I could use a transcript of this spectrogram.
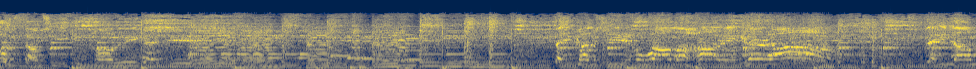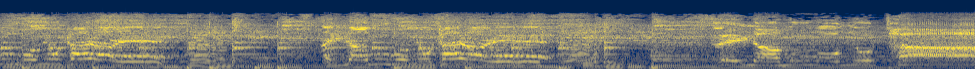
အုတ်တမ်းရှိခေါ်ရခဲ့ပြီစိတ်ကမရှိဘဝမှာဟာရခရာစိတ်နာမှုကိုမျိုးထားရတယ်စိတ်နာမှုကိုမျိုးထားရတယ်စိတ် i'm on Namu Nutan.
